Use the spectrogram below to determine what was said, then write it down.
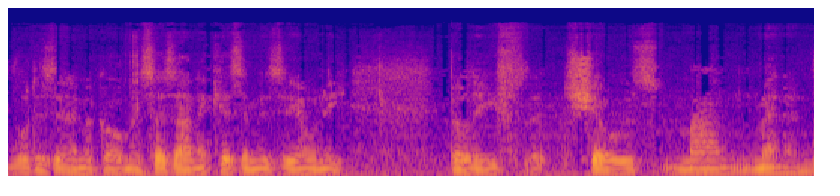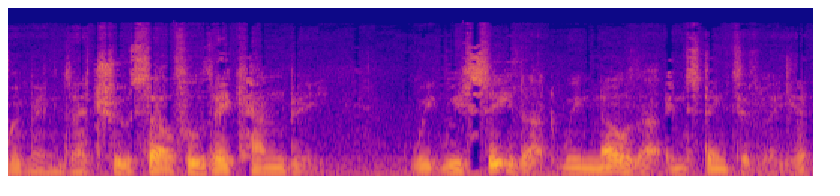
what is it, Emma Goldman says, anarchism is the only belief that shows man, men and women their true self, who they can be. We, we see that, we know that instinctively, yet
